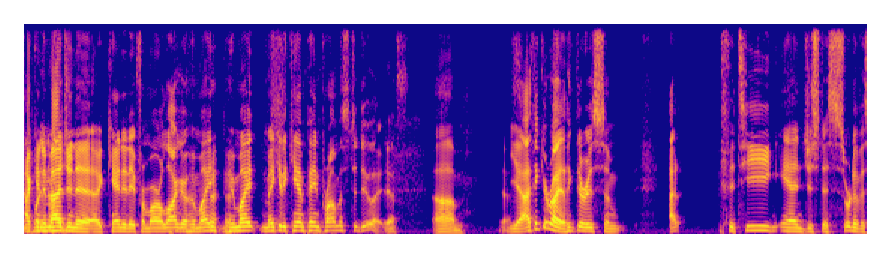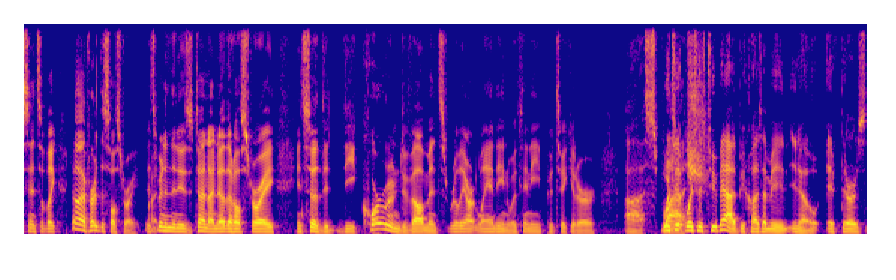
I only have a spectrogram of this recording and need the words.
I can imagine a, a candidate from Mar-a-Lago who might who might make it a campaign promise to do it. Yes. Yeah, I think you're right. I think there is some I, fatigue and just a sort of a sense of like, no, I've heard this whole story. It's been in the news a ton. I know that whole story, and so the the courtroom developments really aren't landing with any particular uh, which is, which is too bad because I mean, you know, if there's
